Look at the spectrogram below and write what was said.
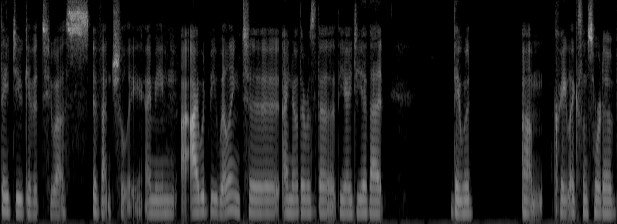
they do give it to us eventually. I mean, I, would be willing to. I know there was the the idea that they would um, create like some sort of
